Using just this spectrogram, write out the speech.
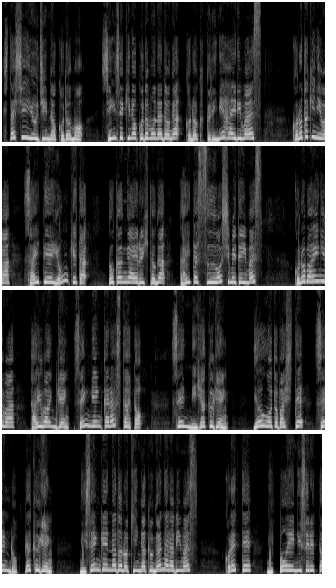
親しい友人の子供、親戚の子供などがこのくくりに入ります。この時には最低4桁と考える人が大多数を占めています。この場合には台湾元1000元からスタート。1200元、4を飛ばして1600元、2000元などの金額が並びます。これって日本円にすると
